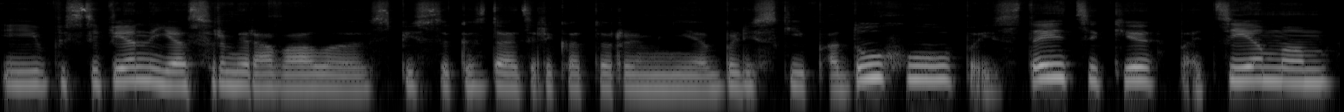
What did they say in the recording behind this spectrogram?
И постепенно я сформировала список издателей, которые мне близки по духу, по эстетике, по темам.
